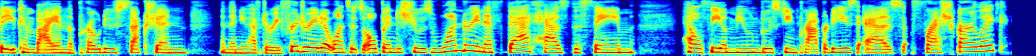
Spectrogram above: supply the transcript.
that you can buy in the produce section and then you have to refrigerate it once it's opened. She was wondering if that has the same healthy immune boosting properties as fresh garlic.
